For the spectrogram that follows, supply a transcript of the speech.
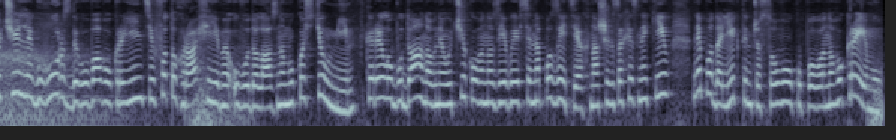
Очільник ГУР здивував українців фотографіями у водолазному костюмі. Кирило Буданов неочікувано з'явився на позиціях наших захисників неподалік тимчасово окупованого Криму.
